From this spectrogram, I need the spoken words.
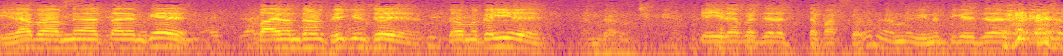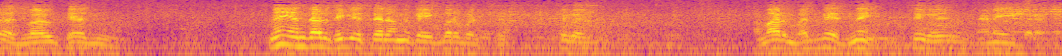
હીરાબા અમને અત્યારે એમ કે બાર અંધારું થઈ ગયું છે તો અમે કહીએ કે હીરાબા જરા તપાસ કરો ને અમે વિનંતી કરી જરા અજવાળું છે હજુ. નહીં અંધારું થઈ ગયું સર અમે કઈ બરોબર છે. શું કહ્યું? અમારો મતભેદ નહીં. શું કહ્યું? નહીં બરાબર.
